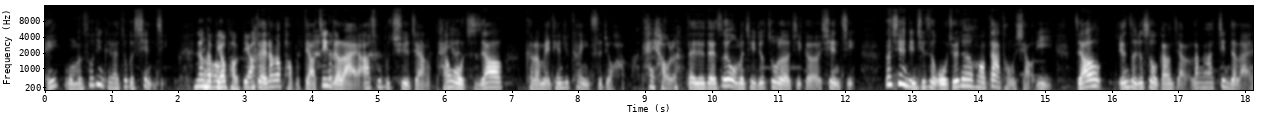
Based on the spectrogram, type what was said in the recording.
哎，我们说不定可以来做个陷阱，让它不要跑掉，对，让它跑不掉，进得来 啊，出不去这样。太好了，我只要可能每天去看一次就好，太好了。对对对，所以我们其实就做了几个陷阱。那陷阱其实我觉得哈大同小异，只要原则就是我刚刚讲，让它进得来，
